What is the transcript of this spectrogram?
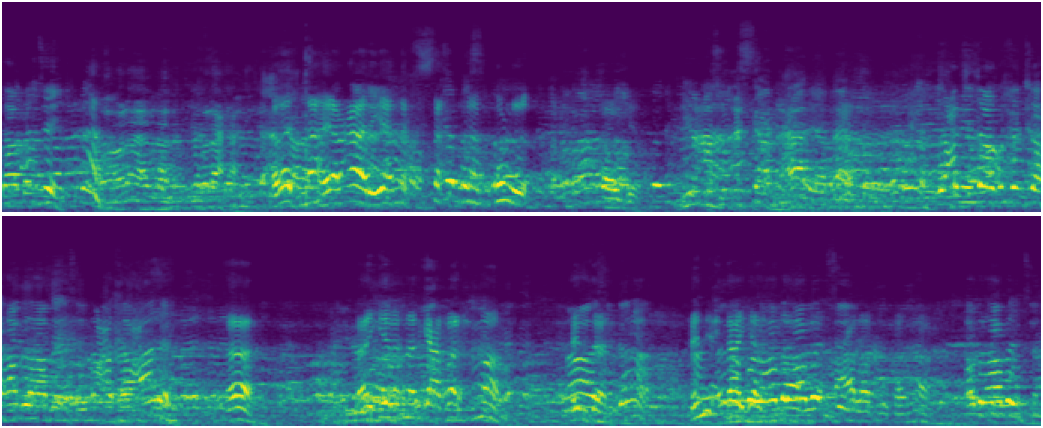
لا بنزين ولا هذا ما هي العارية أنك تستخدمها في كل زوجة يعني إذا قلت لك هذا هذا بنزين معك آه. ما يجي لنا نرجع في الحمار آه، حين زيدنا. حين يحتاج هذا بنزين. على فوق هذا بنزين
